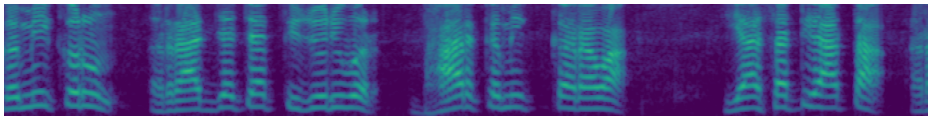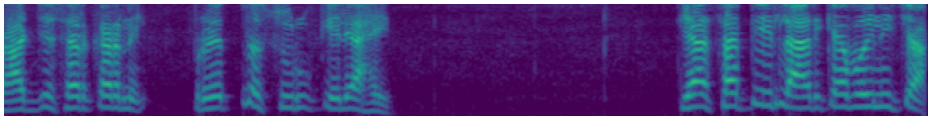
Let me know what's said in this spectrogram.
कमी करून राज्याच्या तिजोरीवर भार कमी करावा यासाठी आता राज्य सरकारने प्रयत्न सुरू केले आहेत. त्यासाठी लाडक्या बहिणीच्या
